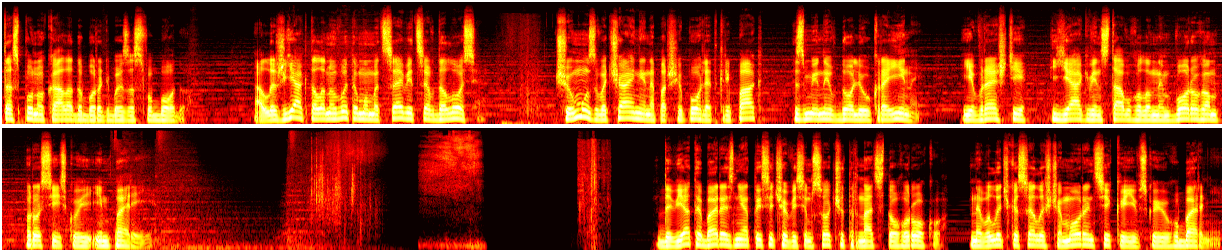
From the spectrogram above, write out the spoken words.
та спонукала до боротьби за свободу. Але ж як талановитому митцеві це вдалося? Чому звичайний, на перший погляд, кріпак змінив долю України? І врешті, як він став головним ворогом Російської імперії? «9 березня 1814 року. Невеличке селище Моринці Київської губернії.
